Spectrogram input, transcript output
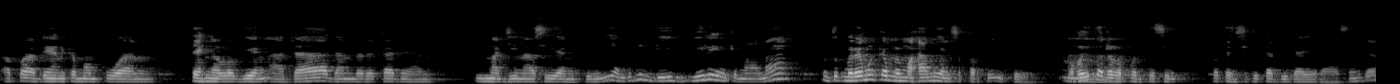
apa dengan kemampuan teknologi yang ada dan mereka dengan imajinasi yang tinggi yang penting digiring ke mana untuk mereka memahami yang seperti itu bahwa hmm. itu adalah potensi potensi kita di daerah sehingga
